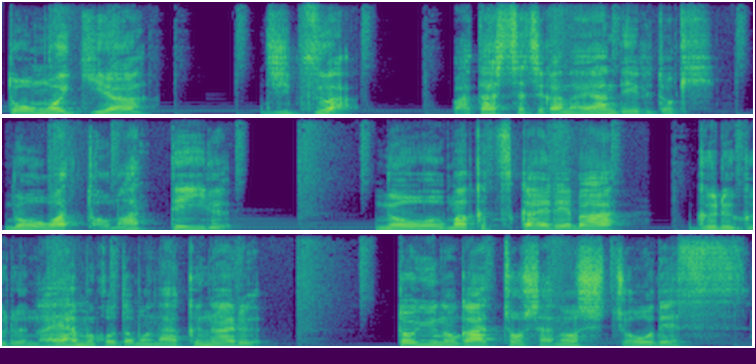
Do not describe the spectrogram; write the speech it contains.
と思いきや実は私たちが悩んでいる時脳は止まっている。脳をうまく使えればぐるぐる悩むこともなくなる。というのが著者の主張です。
